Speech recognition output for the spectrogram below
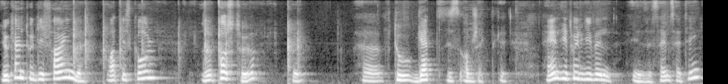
you can to define what is called the posture uh, to get this object. Okay. And it will be given in the same setting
